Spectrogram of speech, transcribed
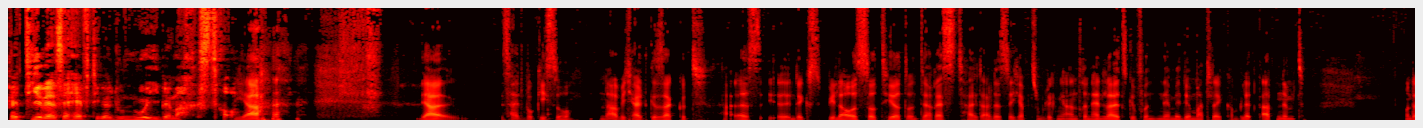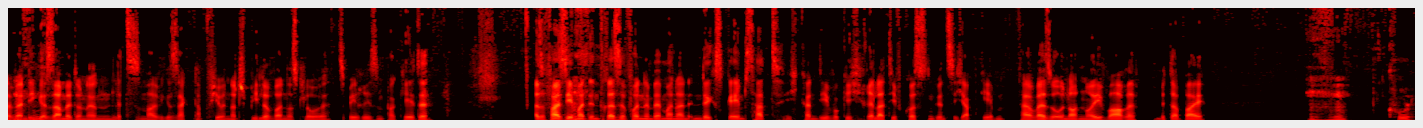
bei dir wäre es ja heftig, weil du nur eBay machst. Auch. Ja. ja, ist halt wirklich so. Und da habe ich halt gesagt, gut, alles Indexspiele aussortiert und der Rest halt alles. Ich habe zum Glück einen anderen Händler jetzt gefunden, der mir den Material komplett abnimmt. Und da werden mhm. die gesammelt und dann letztes Mal, wie gesagt, knapp 400 Spiele waren das, glaube ich, zwei Riesenpakete. Also falls jemand. Interesse von, wenn man dann Index Games hat, ich kann die wirklich relativ kostengünstig abgeben. Teilweise auch noch Neuware mit dabei. Mhm. Cool.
